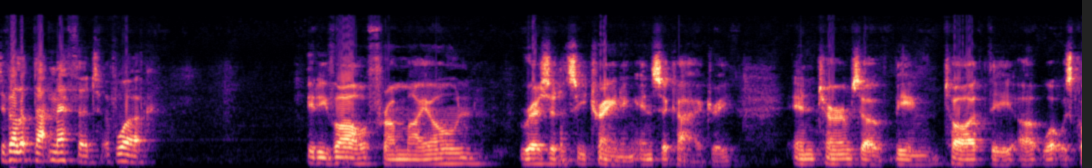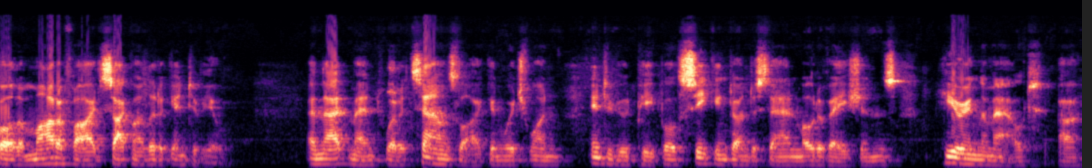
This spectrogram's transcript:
developed that method of work? It evolved from my own residency training in psychiatry in terms of being taught the uh, what was called a modified psychoanalytic interview. And that meant what it sounds like, in which one interviewed people seeking to understand motivations, hearing them out, uh,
